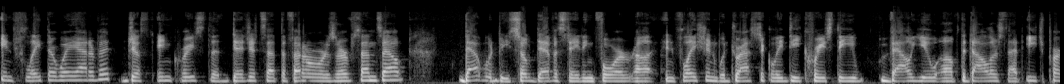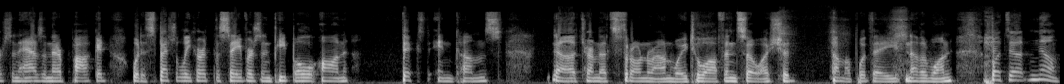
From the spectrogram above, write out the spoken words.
inflate their way out of it, just increase the digits that the Federal Reserve sends out, that would be so devastating for uh, inflation would drastically decrease the value of the dollars that each person has in their pocket would especially hurt the savers and people on fixed incomes uh, a term that's thrown around way too often so i should come up with a, another one. But uh, no,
